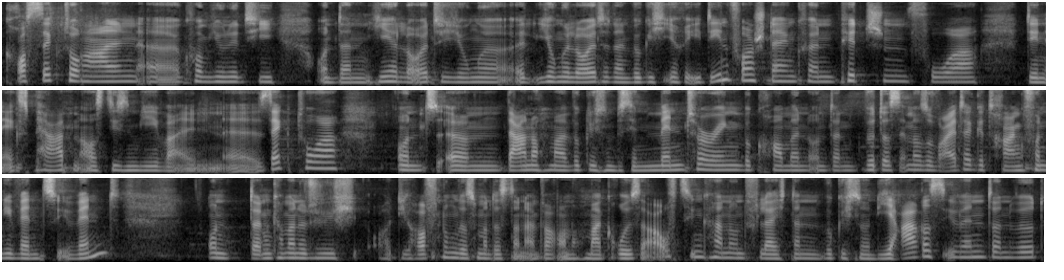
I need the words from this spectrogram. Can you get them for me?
cross-sektoralen äh, Community und dann hier Leute, junge, äh, junge Leute dann wirklich ihre Ideen vorstellen können, pitchen vor den Experten aus diesem jeweiligen äh, Sektor und ähm, da nochmal wirklich so ein bisschen Mentoring bekommen und dann wird das immer so weitergetragen von Event zu Event. Und dann kann man natürlich die Hoffnung, dass man das dann einfach auch noch mal größer aufziehen kann und vielleicht dann wirklich so ein Jahresevent dann wird.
